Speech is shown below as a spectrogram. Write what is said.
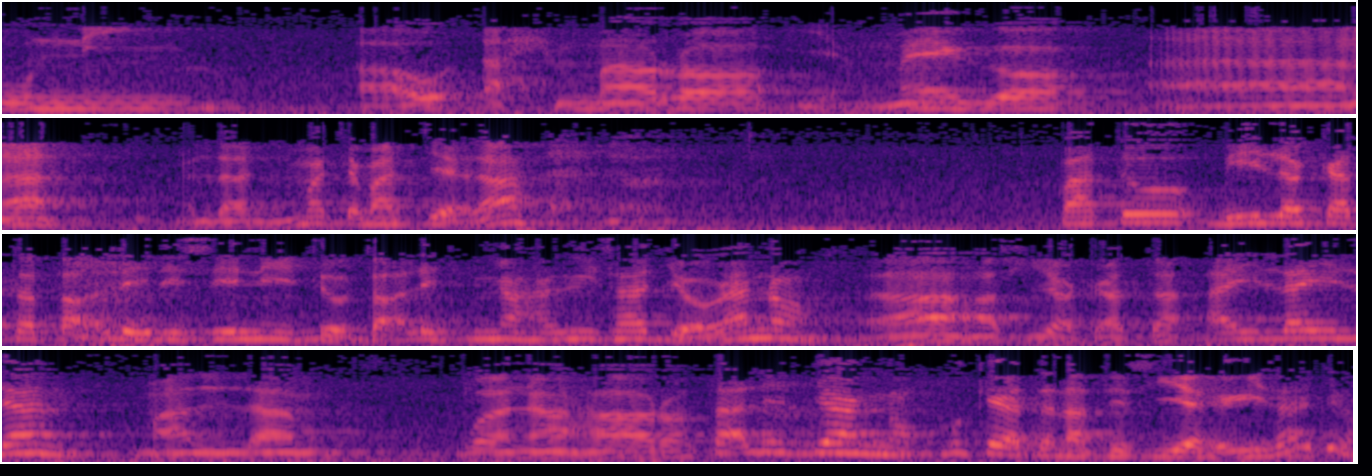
kuning atau ahmara yang merah. Ha nah. Dan macam-macam lah. Lepas tu bila kata taklih di sini tu, taklih tengah hari saja kan? Ah, hasiah kata ai lailan malam wa nahara. Taklih jangan bukan kata nanti siang hari saja.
